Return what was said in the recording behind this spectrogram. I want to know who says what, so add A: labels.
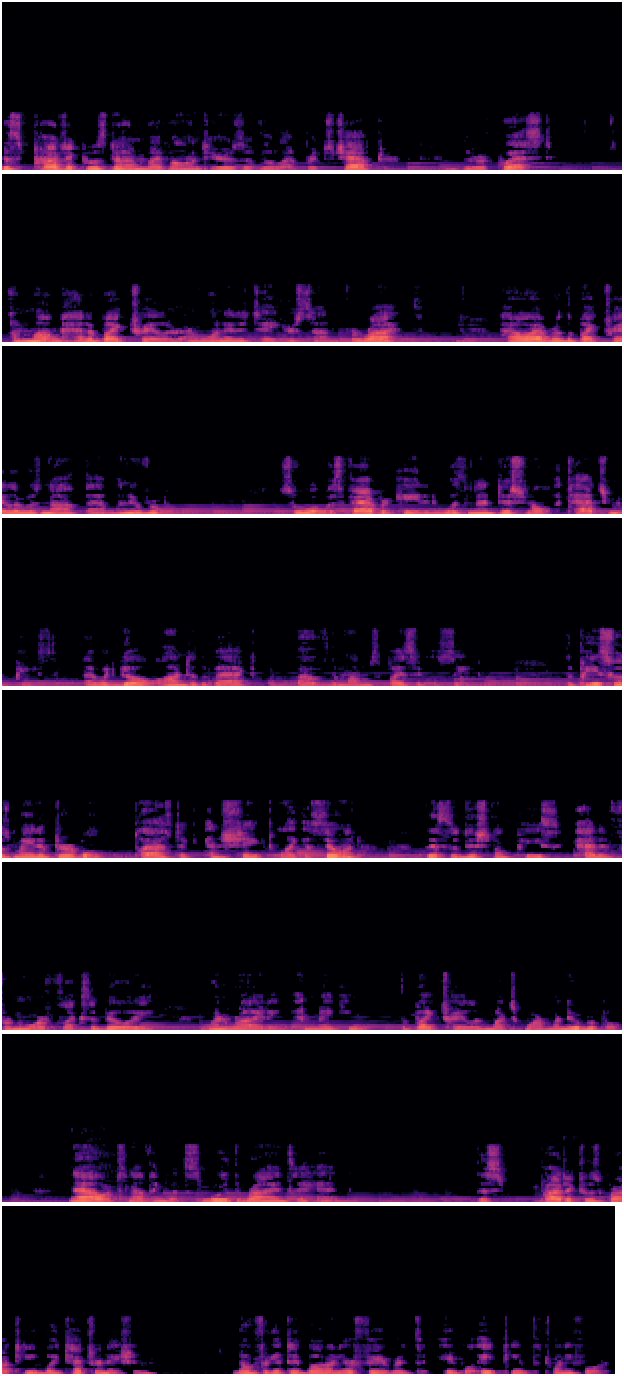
A: This project was done by volunteers of the Lethbridge chapter. The request a mom had a bike trailer and wanted to take her son for rides. However, the bike trailer was not that maneuverable. So, what was fabricated was an additional attachment piece that would go onto the back of the mom's bicycle seat. The piece was made of durable plastic and shaped like a cylinder. This additional piece added for more flexibility when riding and making the bike trailer much more maneuverable. Now it's nothing but smooth rides ahead. This project was brought to you by Tetra Nation. Don't forget to vote on your favorites April 18th to 24th.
